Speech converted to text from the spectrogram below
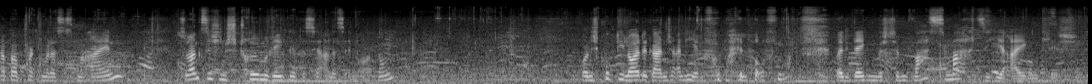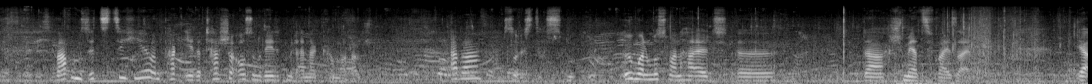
Aber packen wir das jetzt mal ein. Solange es nicht in Strömen regnet, ist ja alles in Ordnung. Und ich gucke die Leute gar nicht an, die hier vorbeilaufen, weil die denken bestimmt, was macht sie hier eigentlich? Warum sitzt sie hier und packt ihre Tasche aus und redet mit einer Kamera? Aber so ist das. Irgendwann muss man halt äh, da schmerzfrei sein. Ja,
